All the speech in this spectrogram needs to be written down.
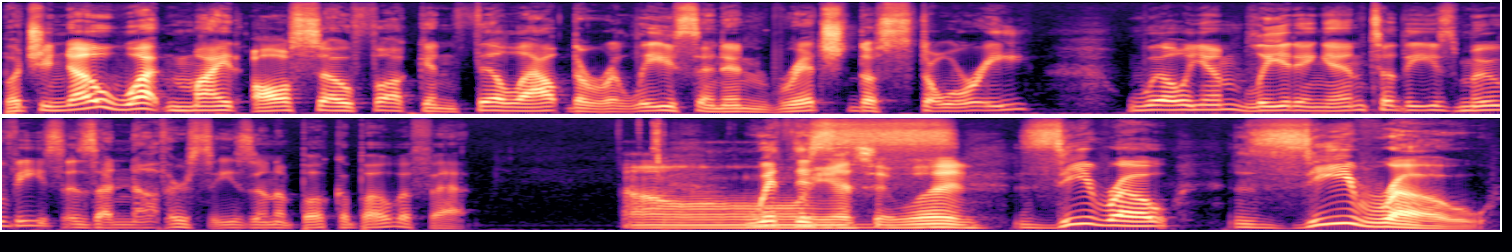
But you know what might also fucking fill out the release and enrich the story, William, leading into these movies is another season of Book of Boba Fett. Oh, With this- yes, it would. Zero, zero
